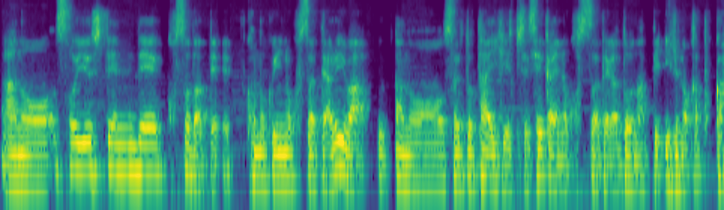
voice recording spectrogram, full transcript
あの、そういう視点で子育て、この国の子育て、あるいは、あの、それと対比して世界の子育てがどうなっているのかとか、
